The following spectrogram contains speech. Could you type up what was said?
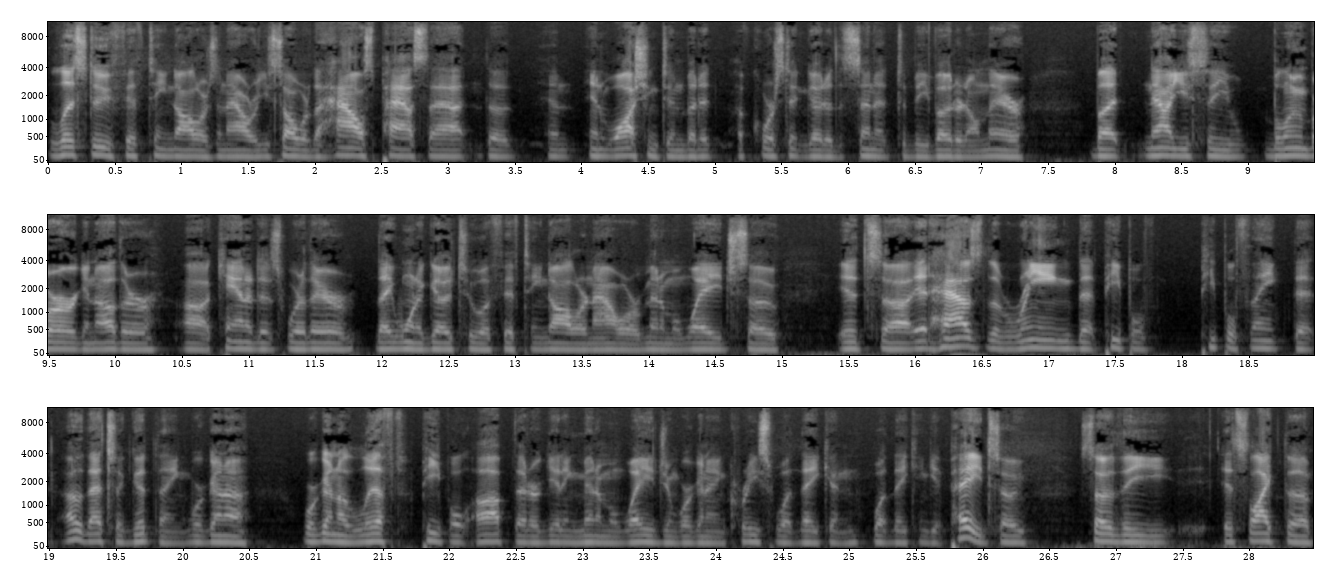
let's do fifteen dollars an hour. You saw where the House passed that the in in Washington, but it of course didn't go to the Senate to be voted on there. But now you see Bloomberg and other uh, candidates where they're they want to go to a fifteen dollar an hour minimum wage. So it's uh, it has the ring that people people think that oh that's a good thing. We're gonna we're going to lift people up that are getting minimum wage and we're going to increase what they can what they can get paid. So so the it's like the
